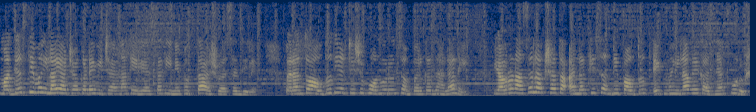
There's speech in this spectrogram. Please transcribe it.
मध्यस्थी महिला याच्याकडे विचारणा केली असता तिने फक्त आश्वासन दिले परंतु अवधूत यांच्याशी फोनवरून संपर्क झाला नाही यावरून असं लक्षात आलं की संदीप अवधूत एक महिला व एक अज्ञात पुरुष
